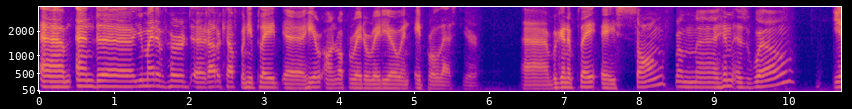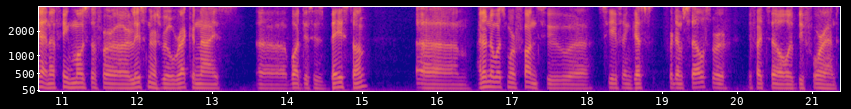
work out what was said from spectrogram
Um, and uh, you might have heard uh, Raderkraft when he played uh, here on Operator Radio in April last year. Uh, we're gonna play a song from uh, him as well. Yeah, and I think most of our uh, listeners will recognize uh, what this is based on. Um, I don't know what's more fun to uh, see if they can guess for themselves or if I tell it beforehand.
